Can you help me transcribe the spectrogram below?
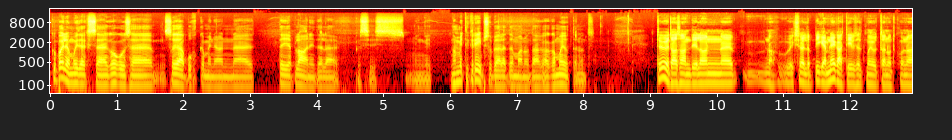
Kui palju muideks kogu see sõja puhkemine on äh, teie plaanidele, kas siis mingeid, noh, mitte kriipsu peale tõmmanud, aga ka mõjutanud? töötasandil on noh, võiks öelda pigem negatiivselt mõjutanud, kuna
